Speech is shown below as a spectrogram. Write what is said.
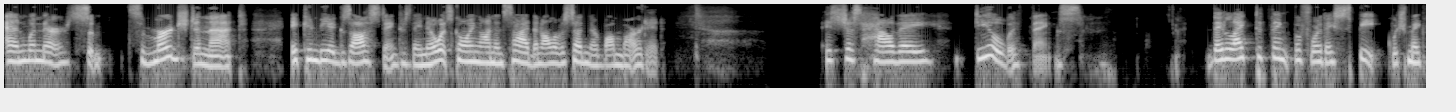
And when they're sub submerged in that it can be exhausting because they know what's going on inside then all of a sudden they're bombarded. It's just how they deal with things. They like to think before they speak which make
